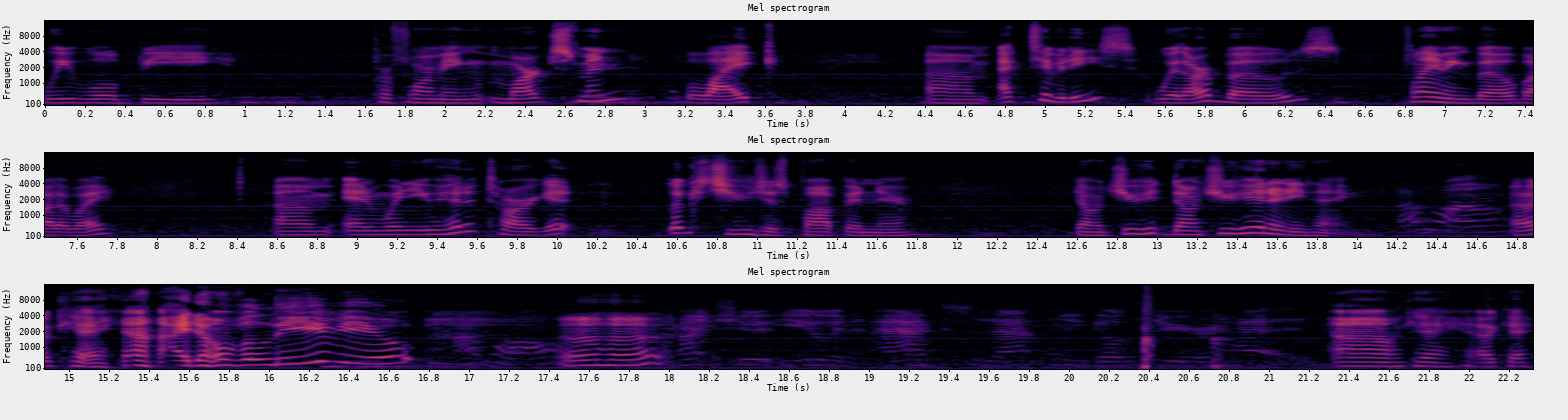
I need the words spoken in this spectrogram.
we will be performing marksman like um, activities with our bows, flaming bow, by the way. Um, and when you hit a target, look at you just pop in there. Don't you hit- don't you hit anything? I won't. Okay, I don't believe you. I won't. Uh huh. I might shoot you and accidentally go through your head. Uh, okay, okay.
